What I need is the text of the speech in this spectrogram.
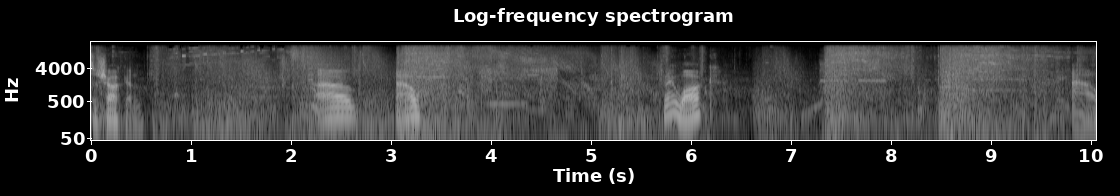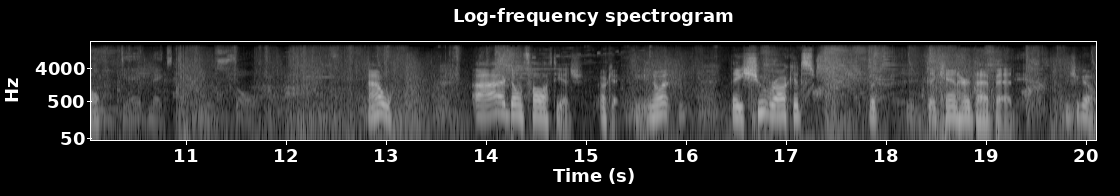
That's a shotgun. Ow. Ow. Can I walk? Ow. Ow. Ah, don't fall off the edge. Okay, you know what? They shoot rockets, but they can't hurt that bad. Where'd you go?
